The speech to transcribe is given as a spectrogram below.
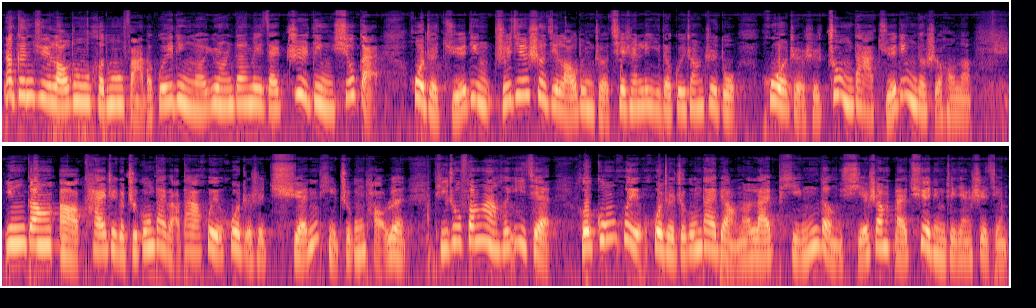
那根据劳动合同法的规定呢，用人单位在制定、修改或者决定直接涉及劳动者切身利益的规章制度，或者是重大决定的时候呢，应当啊开这个职工代表大会或者是全体职工讨论，提出方案和意见和工。会或者职工代表呢来平等协商来确定这件事情。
